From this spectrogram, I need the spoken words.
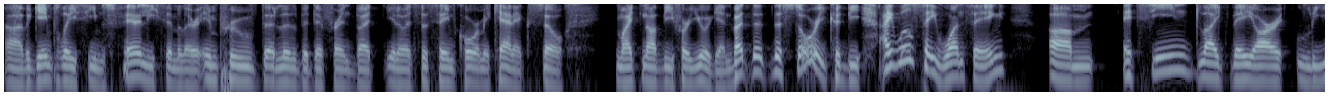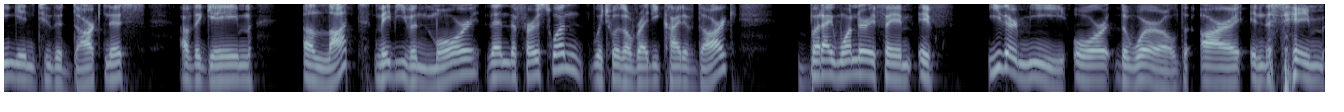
Uh, the gameplay seems fairly similar, improved a little bit different, but you know it's the same core mechanics, so it might not be for you again. But the the story could be. I will say one thing. Um, it seemed like they are leaning into the darkness of the game a lot, maybe even more than the first one, which was already kind of dark. But I wonder if um, if either me or the world are in the same,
